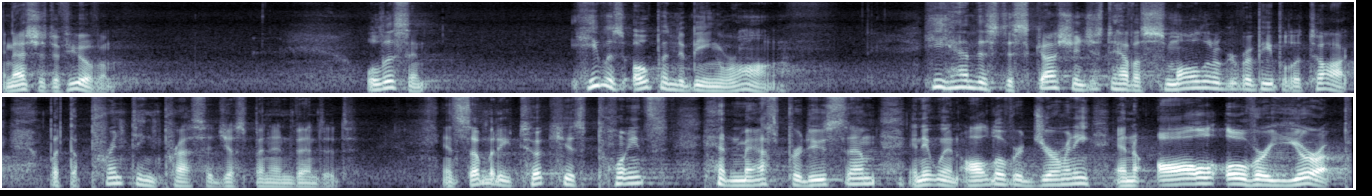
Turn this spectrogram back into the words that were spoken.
And that's just a few of them. Well, listen, he was open to being wrong. He had this discussion just to have a small little group of people to talk, but the printing press had just been invented. And somebody took his points and mass produced them, and it went all over Germany and all over Europe.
